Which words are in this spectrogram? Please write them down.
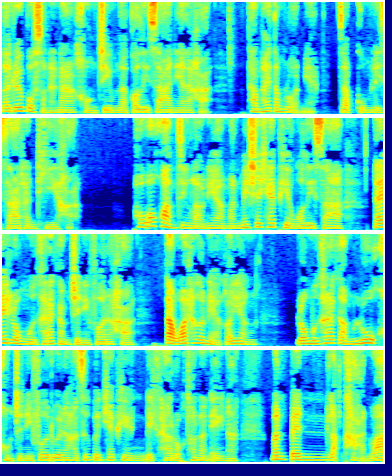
และด้วยบทสนทนาของจิมแล้วก็ลิซ่าเนี่ยแหละค่ะทำให้ตำรวจเนี่ยจับกลุ่มลิซ่าทันทีค่ะ เพราะว่าความจริงแล้วเนี่ยมันไม่ใช่แค่เพียงว่าลิซ่าได้ลงมือฆาตกรรมเจนนิเฟอร์นะคะ แต่ว่าเธอเนี่ยก็ยังลงมือฆาตกรรมลูกของเจนนิเฟอร์ด้วยนะคะ ซึ่งเป็นแค่เพียงเด็กทารกเท่านั้นเองนะ มันเป็นหลักฐานว่า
